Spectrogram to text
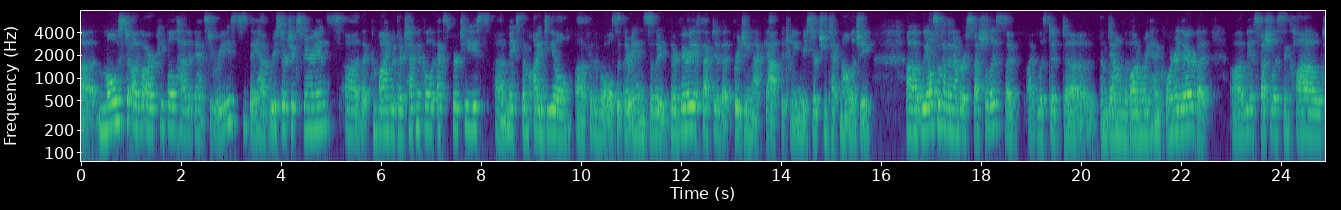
Uh, most of our people have advanced degrees. They have research experience uh, that combined with their technical expertise uh, makes them ideal uh, for the roles that they're in. So they're, they're very effective at bridging that gap between research and technology. Uh, we also have a number of specialists. I've, I've listed uh, them down in the bottom right hand corner there, but uh, we have specialists in cloud,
